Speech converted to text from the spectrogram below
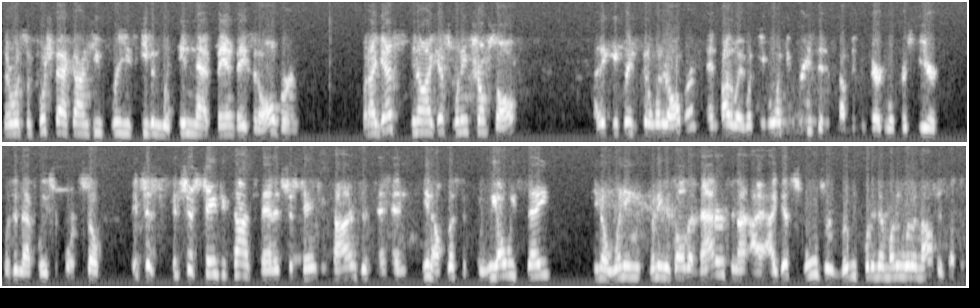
There was some pushback on Hugh Freeze, even within that fan base at Auburn. But I guess you know, I guess winning trumps all. I think Hugh Freeze is going to win at Auburn. And by the way, what even what Hugh Freeze did is nothing compared to what Chris Beard was in that police report. So it's just it's just changing times, man. It's just changing times, and, and, and you know, listen, we always say, you know, winning winning is all that matters, and I, I guess schools are really putting their money where their mouth is on this.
